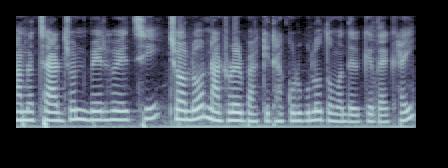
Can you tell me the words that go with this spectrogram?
আমরা চারজন বের হয়েছি। চলো নাটোরের বাকি ঠাকুরগুলো তোমাদেরকে দেখাই।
